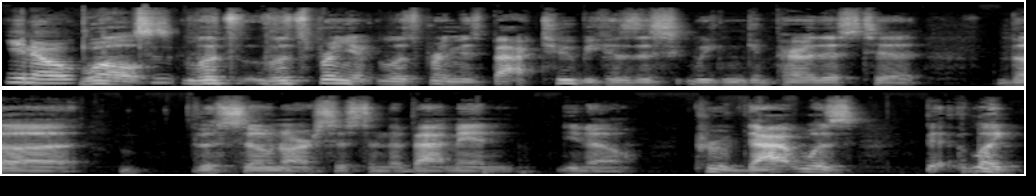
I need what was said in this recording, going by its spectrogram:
You know, well, let's let's bring it let's bring this back too because this we can compare this to the the sonar system that Batman you know proved. That was like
